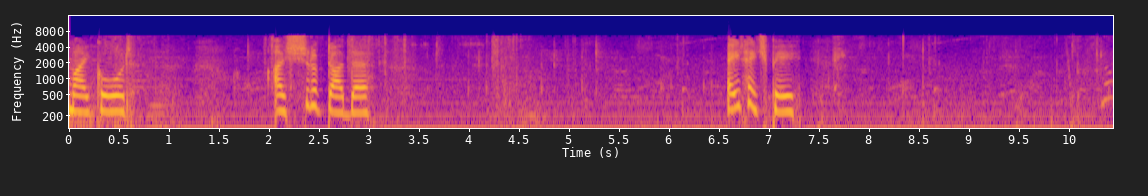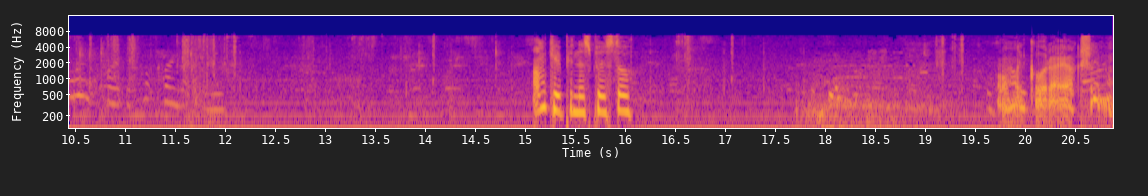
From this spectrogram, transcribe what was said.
My god. I should have died there. 8 HP. I'm keeping this pistol. Oh my god, I actually...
